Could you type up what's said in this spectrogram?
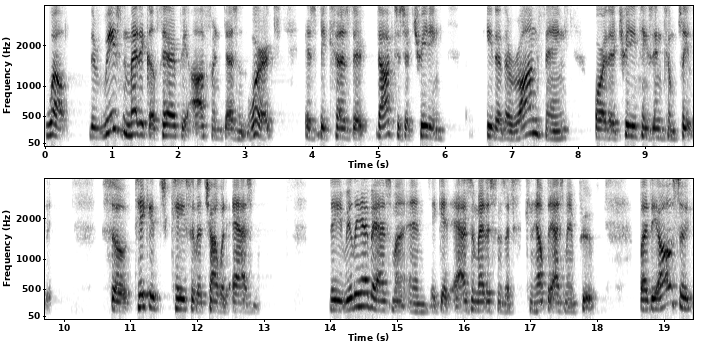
Well, the reason medical therapy often doesn't work is because their doctors are treating either the wrong thing or they're treating things incompletely. So take a case of a child with asthma. They really have asthma and they get asthma medicines that can help the asthma improve. But they also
